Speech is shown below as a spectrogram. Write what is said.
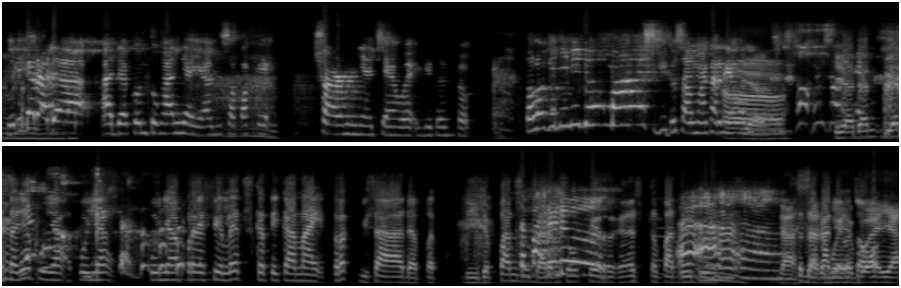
Jadi kan ada ada keuntungannya ya bisa pakai charmnya cewek gitu untuk tolongin ini dong mas gitu sama karyawan. Iya. Oh. Iya dan biasanya punya punya punya privilege ketika naik truk bisa dapat di depan tuh Tempat bareng duduk. supir kan tempat Ah, duduk. ah, ah, ah. Dasar Sedangkan yang buaya-buaya.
